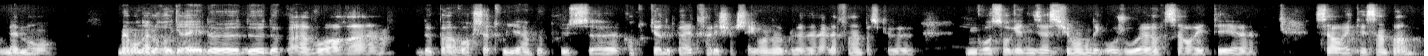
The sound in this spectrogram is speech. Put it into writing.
Même, on, a le regret de ne pas avoir de pas avoir chatouillé un peu plus, euh, qu'en tout cas de ne pas être allé chercher Grenoble à la fin, parce que une grosse organisation, des gros joueurs, ça aurait été, ça aurait été sympa.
